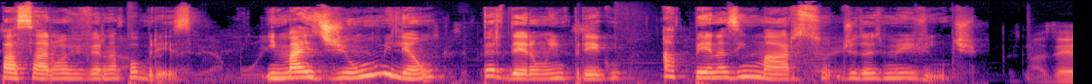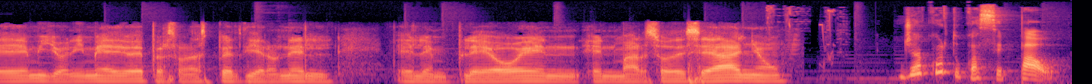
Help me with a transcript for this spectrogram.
passaram a viver na pobreza e mais de um milhão perderam o emprego apenas em março de 2020. Mais de um milhão e meio de pessoas perderam o, emprego em, em março desse ano. De acordo com a CEPAL,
